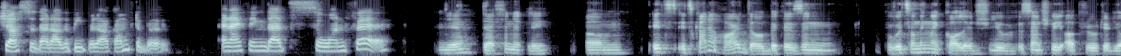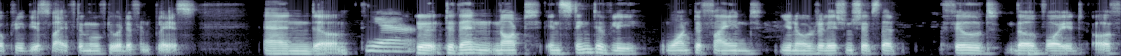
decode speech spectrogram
just so that other people are comfortable. And I think that's so unfair. Yeah, definitely. Um, it's it's kind of hard though because in with something like college, you've essentially uprooted your previous life to move to a different place, and um, Yeah. to to then not instinctively want to find, you know, relationships that filled the void of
